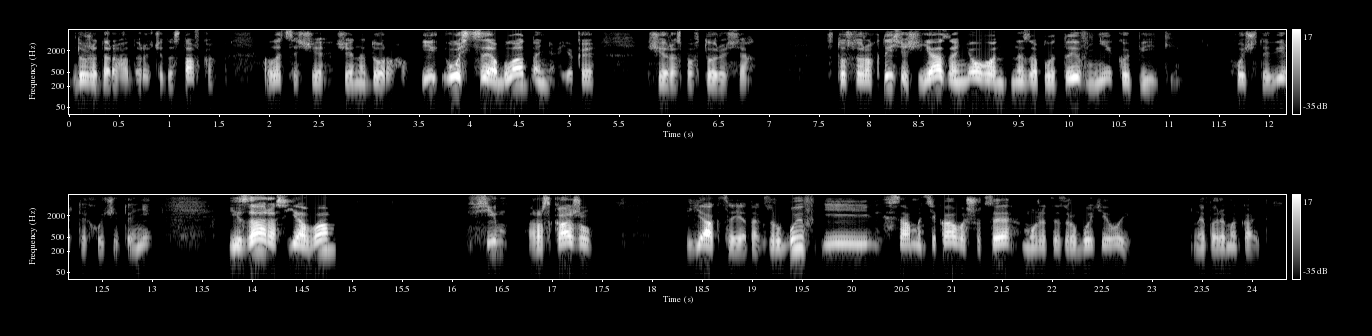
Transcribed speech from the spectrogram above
Дуже дорога, до речі, доставка, але це ще, ще недорого. І ось це обладнання, яке, ще раз повторюся, 140 тисяч, я за нього не заплатив ні копійки. Хочете вірте, хочете ні. І зараз я вам всім розкажу, як це я так зробив. І саме цікаве, що це можете зробити і ви. Не перемикайтесь.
